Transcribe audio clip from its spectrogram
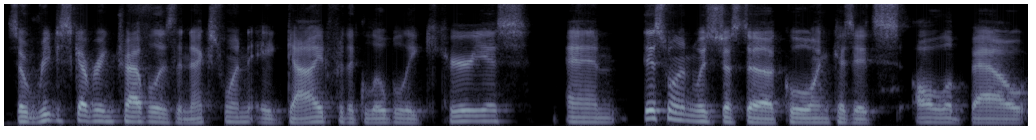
So, rediscovering travel is the next one, a guide for the globally curious. And this one was just a cool one because it's all about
